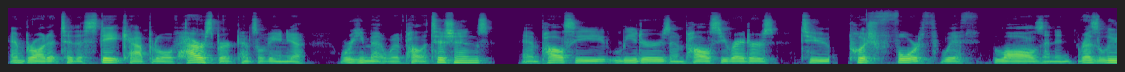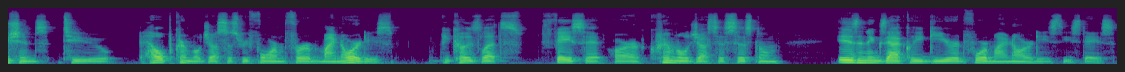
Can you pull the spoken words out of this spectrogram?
and brought it to the state capital of Harrisburg, Pennsylvania, where he met with politicians and policy leaders and policy writers to push forth with laws and resolutions to help criminal justice reform for minorities. Because let's face it, our criminal justice system isn't exactly geared for minorities these days.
